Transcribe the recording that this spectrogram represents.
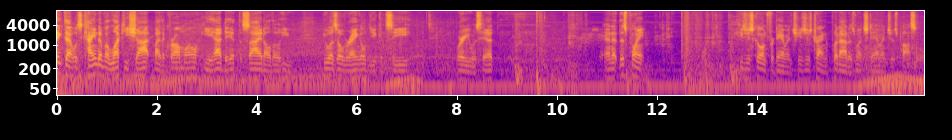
think that was kind of a lucky shot by the Cromwell. He had to hit the side, although he he was over angled. You can see where he was hit. And at this point, he's just going for damage. He's just trying to put out as much damage as possible.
